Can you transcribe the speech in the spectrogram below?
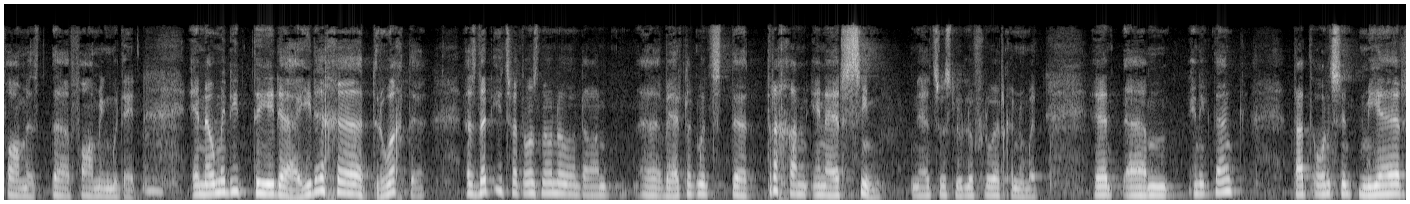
farmers the farming moet. Mm. En nou met die die, huidige droogte is dit iets wat ons nou nou dan uh, werklik moet uh, teruggaan en hersien, net soos Lulu vroeër genoem het. En ehm um, en ek dink dat ons meer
